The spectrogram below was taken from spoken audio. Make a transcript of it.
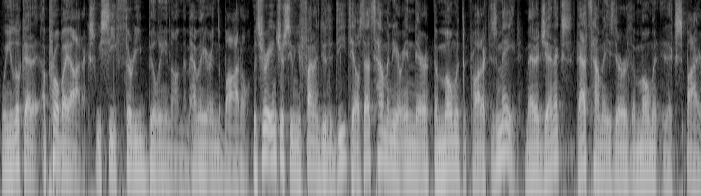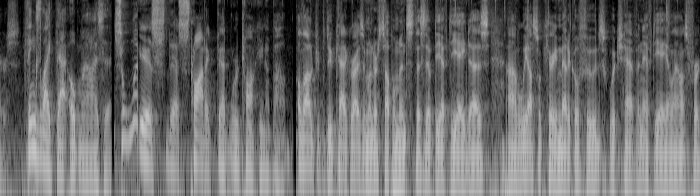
when you look at a probiotics, we see 30 billion on them. How many are in the bottle? What's very interesting when you find out do the details, that's how many are in there the moment the product is made. Metagenics, that's how many is there the moment it expires. Things like that open my eyes to that. So what is this product that we're talking about? A lot of people do categorize them under supplements. That's what the FDA does. Uh, we also carry medical foods, which have an FDA allowance for a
